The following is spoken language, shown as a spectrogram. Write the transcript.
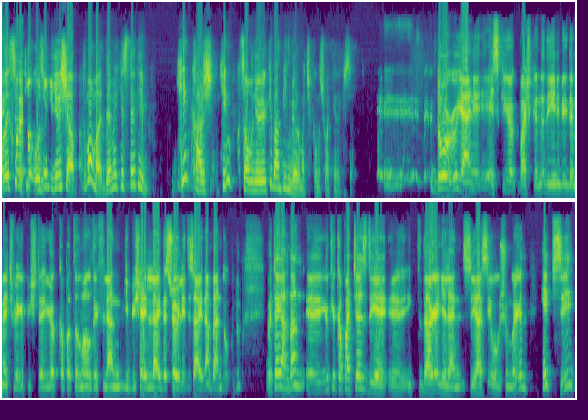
dolayısıyla evet. çok uzun bir giriş yaptım ama demek istediğim kim karşı kim savunuyor YÖK'ü ben bilmiyorum açık konuşmak gerekirse. Doğru yani eski YÖK başkanı da yeni bir demeç verip işte YÖK kapatılmalıdır filan gibi şeyler de söyledi. Sahiden ben de okudum. Öte yandan e, YÖK'ü kapatacağız diye e, iktidara gelen siyasi oluşumların hepsi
